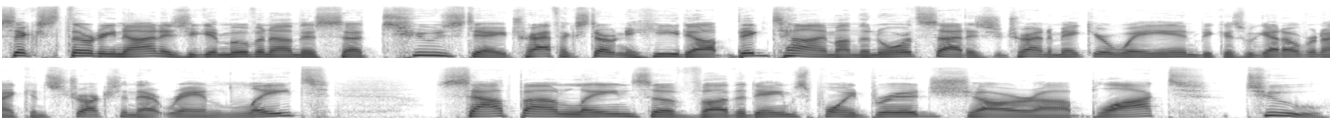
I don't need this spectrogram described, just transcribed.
639 as you get moving on this uh, Tuesday. Traffic starting to heat up big time on the north side as you're trying to make your way in because we got overnight construction that ran late. Southbound lanes of uh, the Dames Point Bridge are uh, blocked. Two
